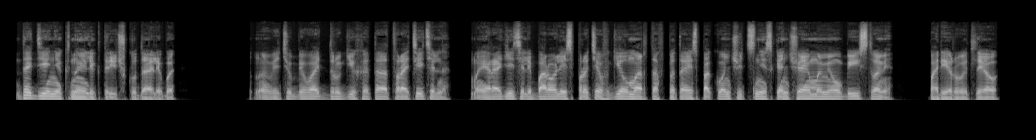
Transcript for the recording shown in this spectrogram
да денег на электричку дали бы. Но ведь убивать других — это отвратительно. Мои родители боролись против Гилмартов, пытаясь покончить с нескончаемыми убийствами, парирует Лео.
